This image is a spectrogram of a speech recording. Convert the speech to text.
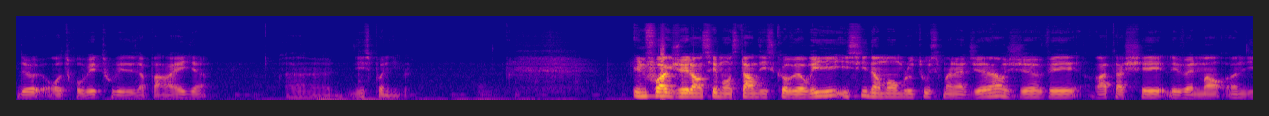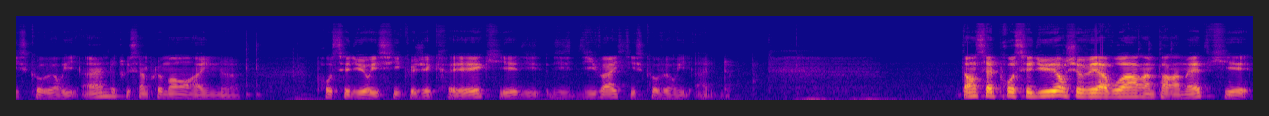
de retrouver tous les appareils euh, disponibles. Une fois que j'ai lancé mon Start Discovery, ici dans mon Bluetooth Manager, je vais rattacher l'événement OnDiscovery End tout simplement à une procédure ici que j'ai créée qui est Device Discovery End. Dans cette procédure, je vais avoir un paramètre qui est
